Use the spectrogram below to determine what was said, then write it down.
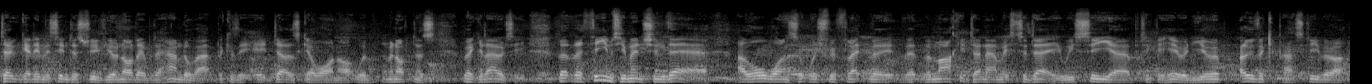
don't get in this industry if you're not able to handle that because it, it does go on with monotonous regularity. But the themes you mentioned there are all ones which reflect the, the, the market dynamics today. We see, uh, particularly here in Europe, overcapacity. There are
